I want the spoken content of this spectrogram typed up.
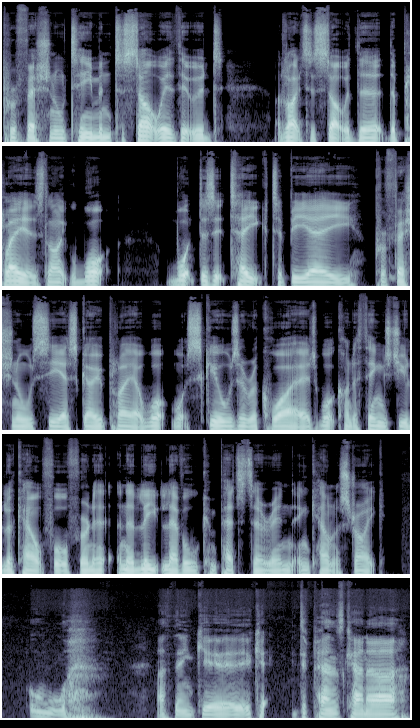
professional team. And to start with, it would I'd like to start with the the players. Like what what does it take to be a professional CS:GO player? What what skills are required? What kind of things do you look out for for an an elite level competitor in in Counter Strike? Oh, I think uh, it depends kind of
